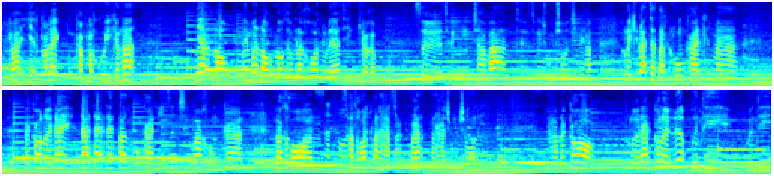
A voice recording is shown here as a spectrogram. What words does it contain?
เห็นว่าเอียดก็ได้กลับมาคุยกันว่า เนี่ยเราในเมื่อเราเราทำละครอยู่แล้วที่เกี่ยวกับสื่อถึงชาวบ้านถึงถึงชุมชนใช่ไหมครับ ก็เลยคิดว่าจะจัดโครงการขึ้นมา แล้วก็เลยได้ได้ได้ได้ตั้งโครงการนี้ซึ่งชื่อว่าโครงการละครสะท้อนปัญหาสังปัญหาชุมชน นะครับ แล้วก็ก็เลยได้ก็เลยเลือกพื้นที่พื้นที่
